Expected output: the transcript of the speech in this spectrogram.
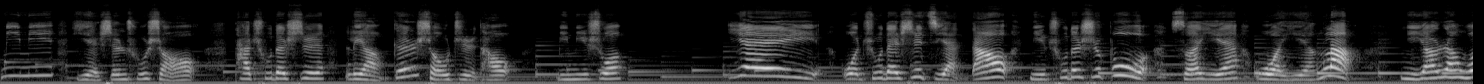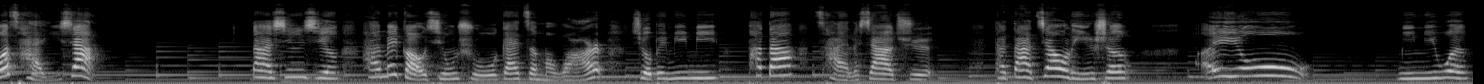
咪咪也伸出手，他出的是两根手指头。咪咪说：“耶，我出的是剪刀，你出的是布，所以我赢了。”你要让我踩一下，大猩猩还没搞清楚该怎么玩，就被咪咪啪嗒踩了下去。他大叫了一声：“哎呦！”咪咪问：“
